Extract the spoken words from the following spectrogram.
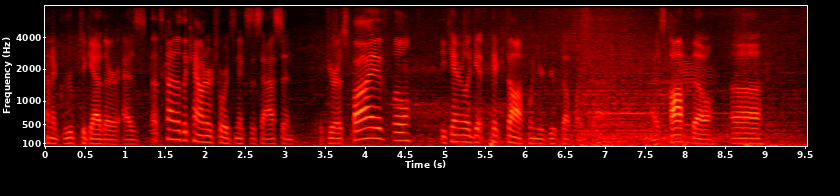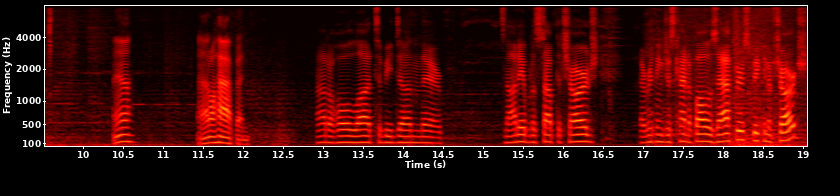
kind of group together, as that's kind of the counter towards Nyx Assassin. If you're as 5, well, you can't really get picked off when you're grouped up like that. As top, though, uh, yeah, that'll happen. Not a whole lot to be done there. It's not able to stop the charge. Everything just kind of follows after. Speaking of charge,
